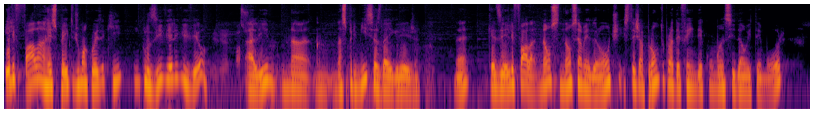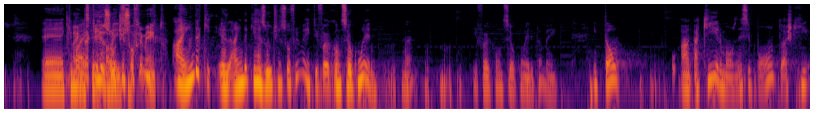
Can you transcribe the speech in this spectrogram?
ele fala a respeito de uma coisa que, inclusive, ele viveu ali na, nas primícias da igreja, né? Quer dizer, ele fala: não, não se amedronte, esteja pronto para defender com mansidão e temor, é, que ainda mais que, que resulte em sofrimento. Ainda que, ainda que resulte em sofrimento. E foi o que aconteceu com ele. Né? E foi o que aconteceu com ele também. Então, aqui, irmãos, nesse ponto, acho que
